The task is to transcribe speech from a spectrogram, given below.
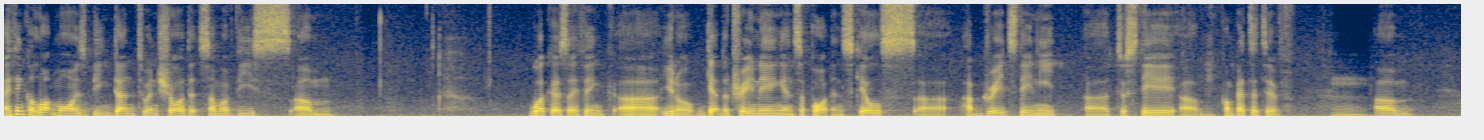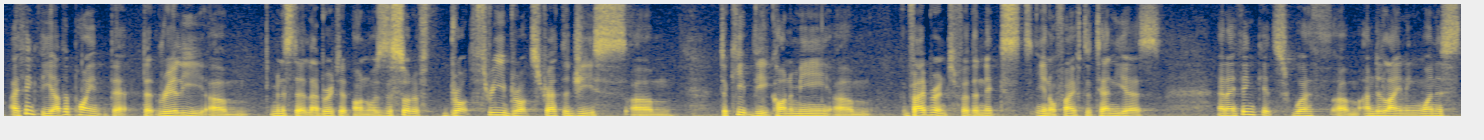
I think a lot more is being done to ensure that some of these um, workers, I think, uh, you know, get the training and support and skills uh, upgrades they need uh, to stay um, competitive. Mm. I think the other point that, that really um, Minister elaborated on was this sort of broad, three broad strategies um, to keep the economy um, vibrant for the next you know, five to 10 years. And I think it's worth um, underlining. One is,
